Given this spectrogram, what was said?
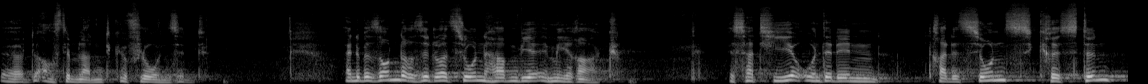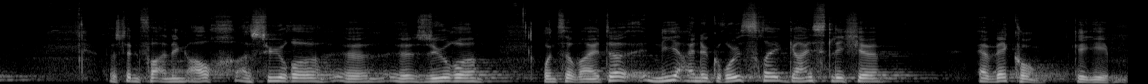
äh, aus dem Land geflohen sind. Eine besondere Situation haben wir im Irak. Es hat hier unter den Traditionschristen, das sind vor allen Dingen auch Assyrer, äh, äh, Syrer und so weiter, nie eine größere geistliche Erweckung gegeben.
